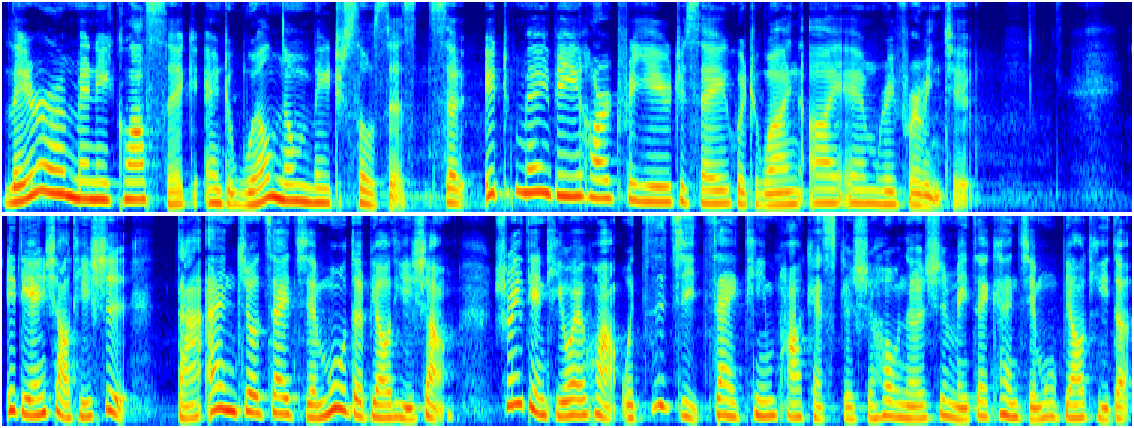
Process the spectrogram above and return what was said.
There are many classic and well-known meat sauces, so it may be hard for you to say which one I am referring to. 一点小提示。 答案就在节目的标题上。说一点题外话，我自己在听 podcast 的时候呢，是没在看节目标题的。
